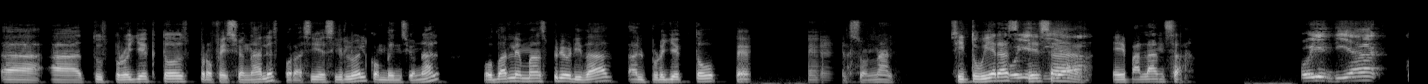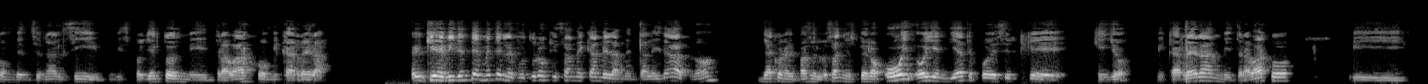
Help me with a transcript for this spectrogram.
a, a tus proyectos profesionales, por así decirlo, el convencional, o darle más prioridad al proyecto pe- personal? Si tuvieras esa día- eh, balanza. Hoy en día, convencional, sí, mis proyectos, mi trabajo, mi carrera. Eh, Que evidentemente en el futuro quizá me cambie la mentalidad, ¿no? Ya con el paso de los años, pero hoy, hoy en día te puedo decir que, que yo, mi carrera, mi trabajo y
